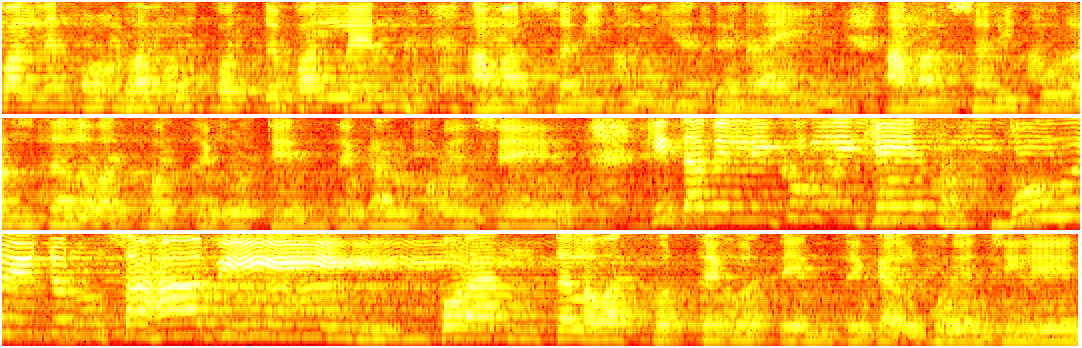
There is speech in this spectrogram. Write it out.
পারলেন, অনুধাবন করতে পারলেন। আমার স্বামী দুনিয়াতে নাই। আমার স্বামী কোরআন তেলাওয়াত করতে করতে ইন্তেকাল করেছে। কিতাবে লিখুক লিখিন দুইজন সাহাবী কোরআন তেলাওয়াত করতে করতে ইন্তেকাল করেছিলেন।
